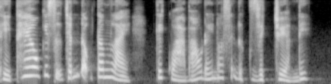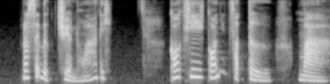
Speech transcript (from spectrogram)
Thì theo cái sự chấn động tâm này, cái quả báo đấy nó sẽ được dịch chuyển đi. Nó sẽ được chuyển hóa đi. Có khi có những phật tử mà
